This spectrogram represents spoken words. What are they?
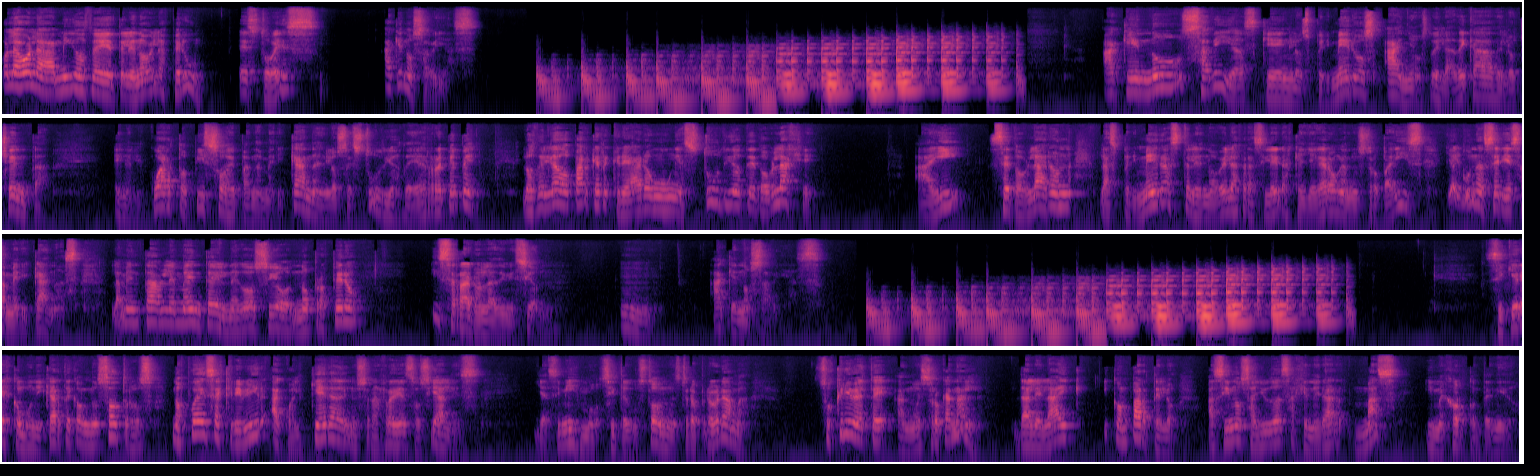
Hola, hola amigos de Telenovelas Perú. Esto es ¿A qué no sabías? ¿A que no sabías que en los primeros años de la década del 80, en el cuarto piso de Panamericana, en los estudios de RPP, los Delgado Parker crearon un estudio de doblaje? Ahí se doblaron las primeras telenovelas brasileras que llegaron a nuestro país y algunas series americanas. Lamentablemente el negocio no prosperó y cerraron la división. Mm, ¿A que no sabías? Si quieres comunicarte con nosotros, nos puedes escribir a cualquiera de nuestras redes sociales. Y asimismo, si te gustó nuestro programa, Suscríbete a nuestro canal, dale like y compártelo, así nos ayudas a generar más y mejor contenido.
